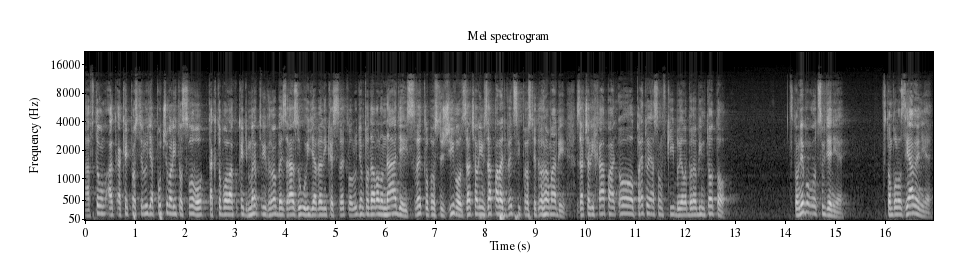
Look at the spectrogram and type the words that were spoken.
a, v tom, a, a keď proste ľudia počúvali to slovo, tak to bolo ako keď mŕtvi v hrobe zrazu uvidia veľké svetlo. Ľuďom to dávalo nádej, svetlo, proste život. Začali im zapadať veci proste dohromady. Začali chápať, o, preto ja som v kýbli, lebo robím toto. V tom nebolo odsudenie. V tom bolo zjavenie.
